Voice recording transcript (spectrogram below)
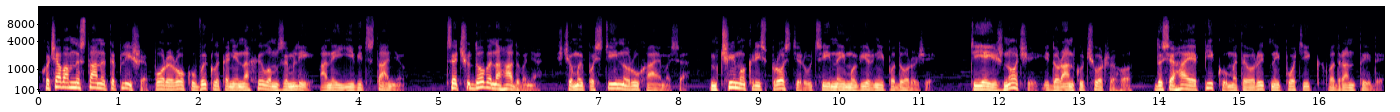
Хоча вам не стане тепліше, пори року викликані нахилом Землі, а не її відстанню. Це чудове нагадування, що ми постійно рухаємося, мчимо крізь простір у цій неймовірній подорожі. Тієї ж ночі і до ранку чорчого досягає піку метеоритний потік квадрантиди.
